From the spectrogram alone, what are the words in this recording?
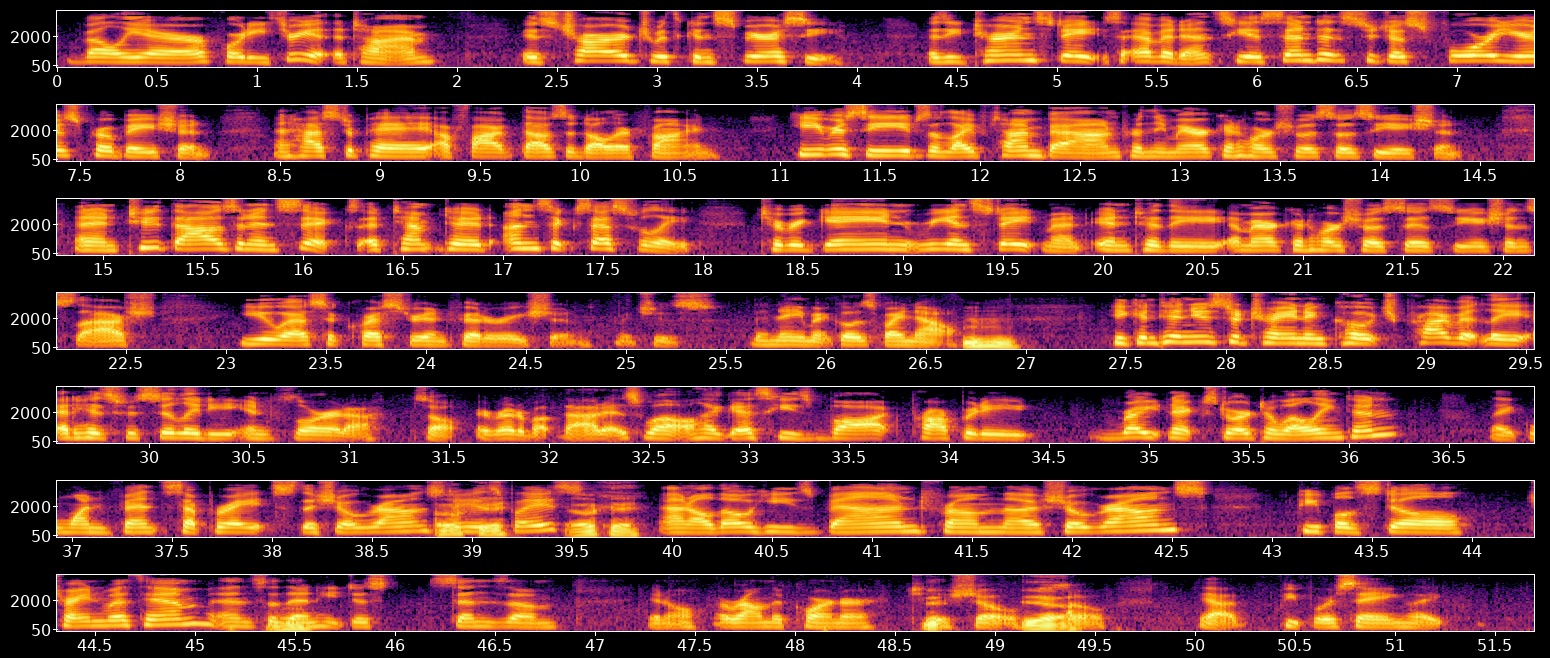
Valliere, 43 at the time, is charged with conspiracy. As he turns state's evidence, he is sentenced to just four years probation and has to pay a $5,000 fine. He receives a lifetime ban from the American Horse Show Association, and in 2006 attempted unsuccessfully to regain reinstatement into the American Horse Show Association slash U.S. Equestrian Federation, which is the name it goes by now. Mm-hmm. He continues to train and coach privately at his facility in Florida. So I read about that as well. I guess he's bought property right next door to Wellington. Like one fence separates the showgrounds to his place. Okay. And although he's banned from the showgrounds, people still train with him. And so then he just sends them, you know, around the corner to the show. yeah. So, yeah, people are saying, like,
